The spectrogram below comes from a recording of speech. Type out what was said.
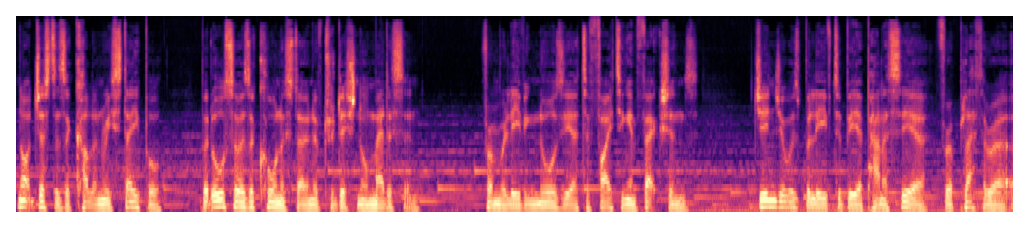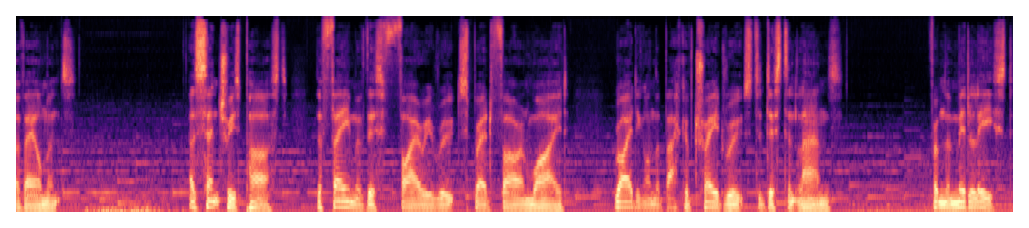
not just as a culinary staple, but also as a cornerstone of traditional medicine. From relieving nausea to fighting infections, ginger was believed to be a panacea for a plethora of ailments. As centuries passed, the fame of this fiery root spread far and wide, riding on the back of trade routes to distant lands. From the Middle East,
